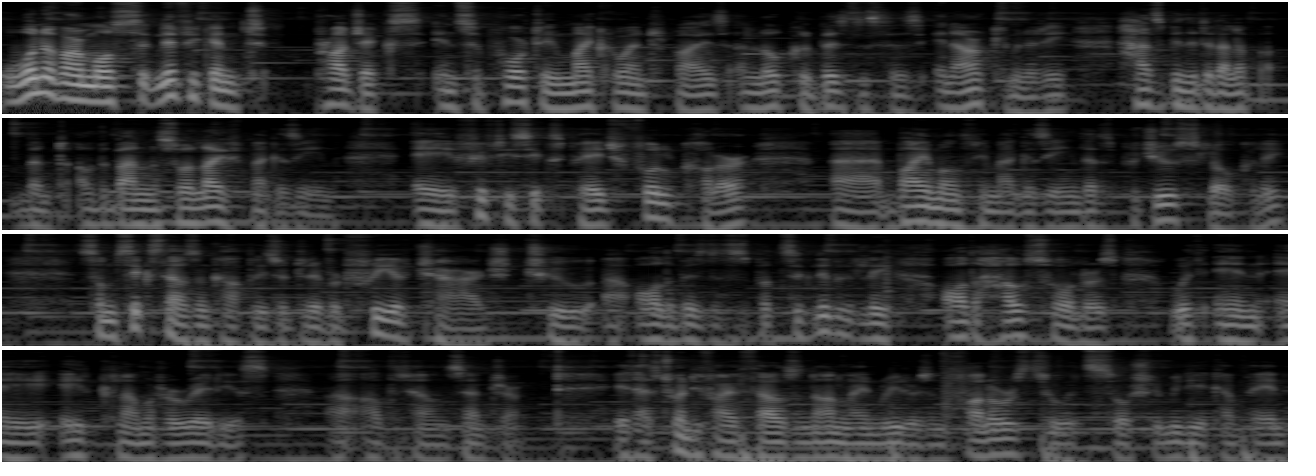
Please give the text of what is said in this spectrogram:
One of our most significant projects in supporting micro enterprise and local businesses in our community has been the development of the Ballinasloe Life magazine, a 56 page full colour uh, bi monthly magazine that is produced locally. Some 6,000 copies are delivered free of charge to uh, all the businesses, but significantly all the householders within a 8 kilometre radius uh, of the town centre. It has 25,000 online readers and followers through its social media campaign,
